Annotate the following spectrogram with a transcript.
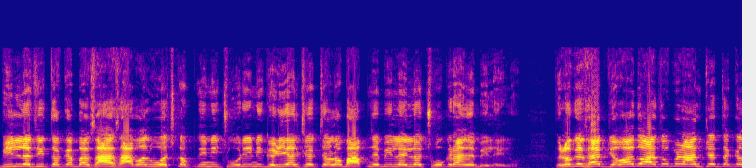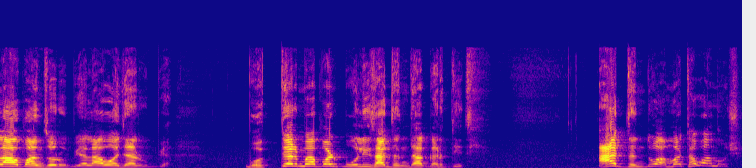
બિલ નથી તો કે બસ આ સાવલ વોચ કંપનીની ચોરીની ઘડિયાળ છે, ચલો બાપને બી લઈ લો, છોકરાને બી લઈ લો. પેલો કે સાહેબ, જવા દો, આ તો પણ આમ છે તો કે લાવો પાંચસો રૂપિયા, લાવો હજાર રૂપિયા. બોતેરમાં પણ પોલીસ આ ધંધા કરતી હતી. આ જ ધંધો આમાં થવાનો છે.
